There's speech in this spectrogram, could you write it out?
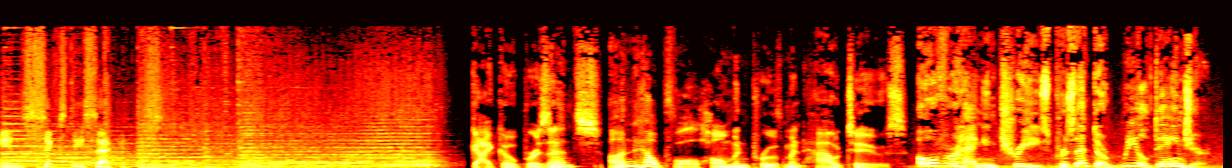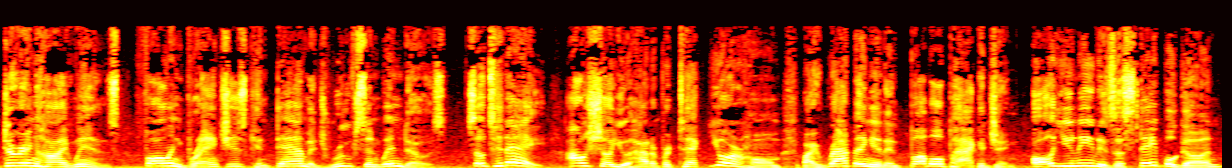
in 60 seconds. Geico presents unhelpful home improvement how to's. Overhanging trees present a real danger. During high winds, falling branches can damage roofs and windows. So today, I'll show you how to protect your home by wrapping it in bubble packaging. All you need is a staple gun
